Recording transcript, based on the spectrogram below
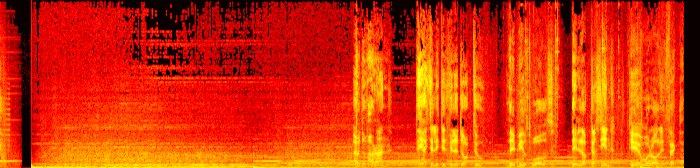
Heard of Harran? They isolated Villedor too. They built walls. They locked us in. Here we're all infected.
